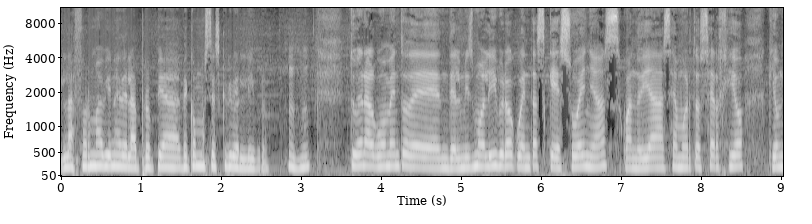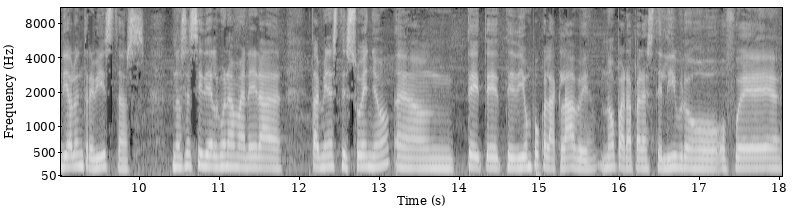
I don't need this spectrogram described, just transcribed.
la forma viene de la propia de cómo se escribe el libro. Tú en algún momento de, del mismo libro cuentas que sueñas, cuando ya se ha muerto Sergio, que un día lo entrevistas. No sé si de alguna manera también este sueño eh, te, te, dio un poco la clave ¿no? para, para este libro o, o fue,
